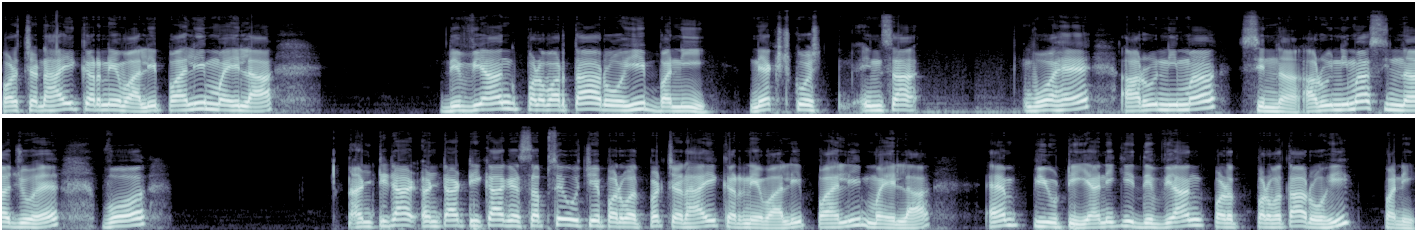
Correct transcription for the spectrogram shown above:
पर चढ़ाई करने वाली पहली महिला दिव्यांग पर्वतारोही बनी? नेक्स्ट क्वेश्चन इंसान वो है अरुणिमा सिन्हा। अरुणिमा सिन्हा जो है, वो अंटार्कटिका के सबसे ऊँचे पर्वत पर चढ़ाई करने वाली पहली महिला एम्प्यूटी, यानी कि दिव्यांग पर्वतारोही बनी।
